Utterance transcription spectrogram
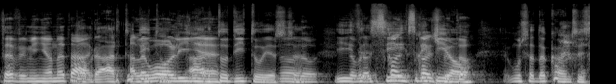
te wymienione tak. Dobra, R2D2. ale Wally nie. R2D2 jeszcze. No, do- I dobra, skoń- skończmy C3PO. to. Muszę dokończyć.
